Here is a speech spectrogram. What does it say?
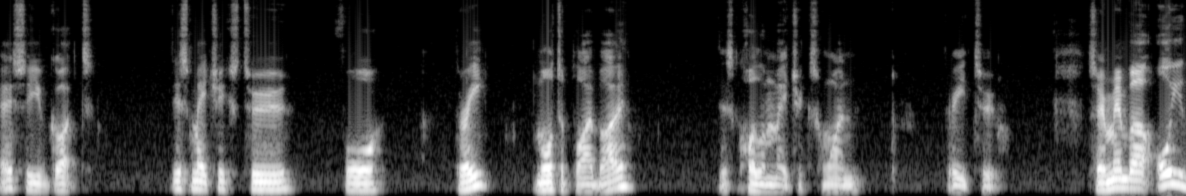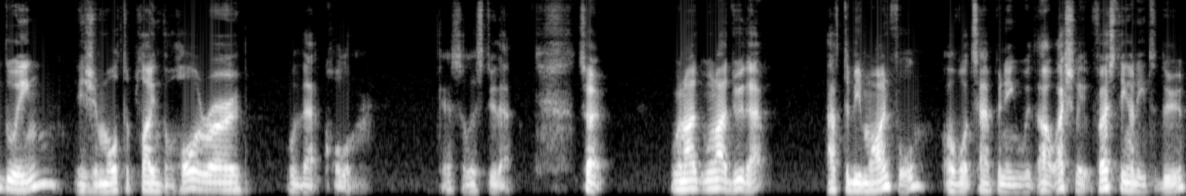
Okay, so you've got this matrix 2, 4, 3, multiply by this column matrix 1, 3, 2. So remember, all you're doing is you're multiplying the whole row with that column. Okay, so let's do that. So when I when I do that, I have to be mindful of what's happening with, oh, actually, first thing I need to do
